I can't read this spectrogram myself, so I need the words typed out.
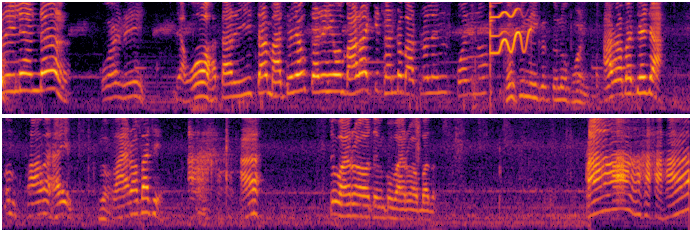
કરી લે અંદર. કોઈ નહીં. ઓ હતારી. તાર માથે એવું કરે છે ઓમ કે ઠંડો બાટલો લઈને પાણીનો? કશું નહીં કરતો લો પાણી. હારો બાદ દે જા. ઓમ ફાવે હાય વારો બાદ આ હા. શું વાયરો આવો તમે? કો વારો આવવા દો આ હા હા હા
